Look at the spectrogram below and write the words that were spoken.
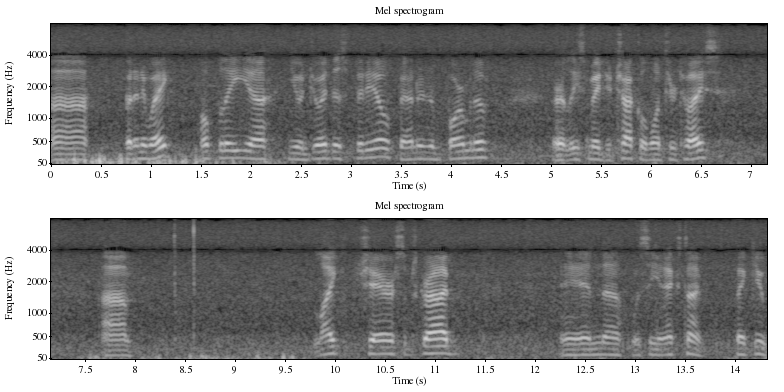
Uh, but anyway, hopefully uh, you enjoyed this video, found it informative, or at least made you chuckle once or twice. Um, like, share, subscribe, and uh, we'll see you next time. Thank you.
